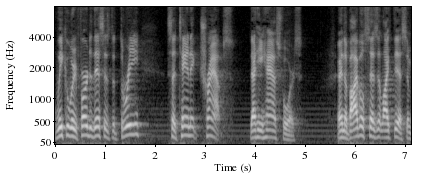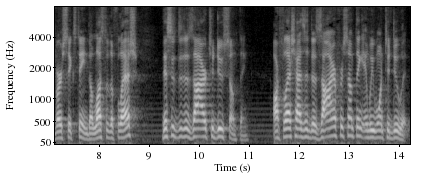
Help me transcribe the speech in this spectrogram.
We could refer to this as the three satanic traps that he has for us. And the Bible says it like this in verse 16 the lust of the flesh, this is the desire to do something. Our flesh has a desire for something and we want to do it.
